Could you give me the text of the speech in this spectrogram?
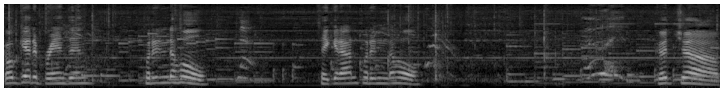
Go get it, Brandon. Put it in the hole. Take it out and put it in the hole. Good job.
